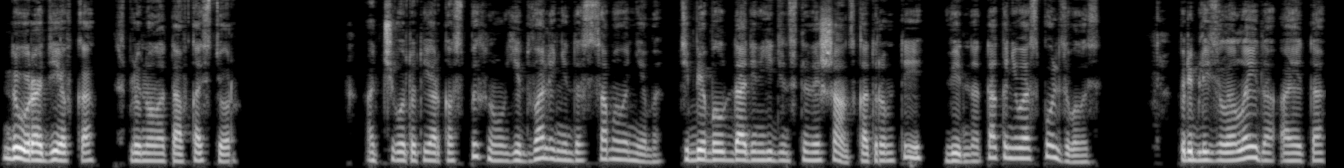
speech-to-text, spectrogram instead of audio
«Дура девка!» – сплюнула та в костер. Отчего тот ярко вспыхнул едва ли не до самого неба. Тебе был даден единственный шанс, которым ты, видно, так и не воспользовалась. Приблизила Лейда, а это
